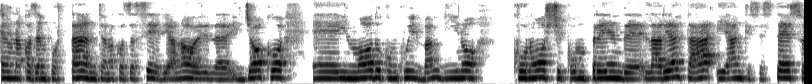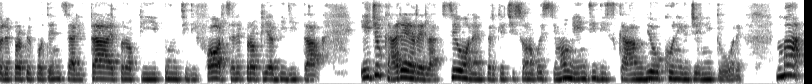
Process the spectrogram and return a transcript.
è una cosa importante, è una cosa seria, no? il, il, gioco è il modo con cui il bambino conosce, comprende la realtà e anche se stesso, le proprie potenzialità, i propri punti di forza, le proprie abilità. E giocare in relazione perché ci sono questi momenti di scambio con il genitore, ma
